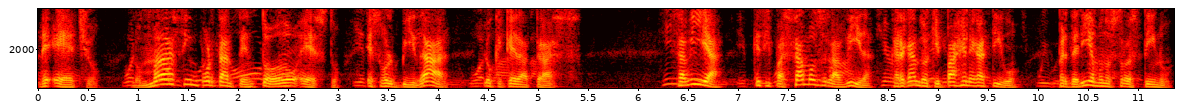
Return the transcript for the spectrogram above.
de hecho, lo más importante en todo esto es olvidar lo que queda atrás. Sabía que si pasamos la vida cargando equipaje negativo, perderíamos nuestro destino.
